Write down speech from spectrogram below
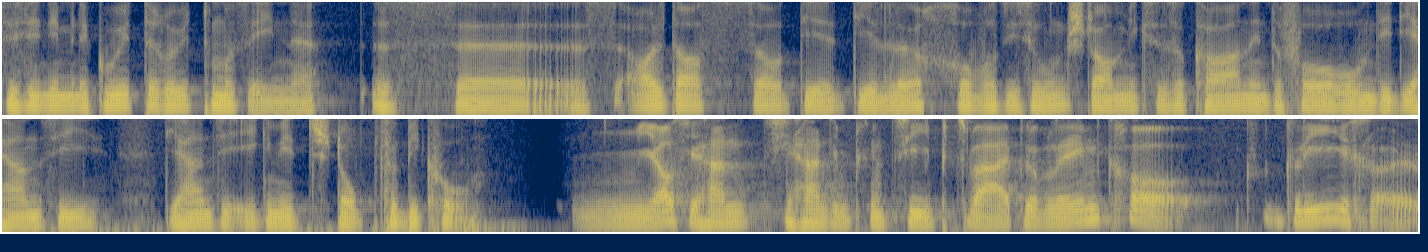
sie sind in einem guten Rhythmus inne. Es, äh, es, all das, so die, die Löcher, die sie sonst so hatten in der Vorrunde, die haben sie, die haben sie irgendwie zu stopfen bekommen. Ja, sie haben, sie haben im Prinzip zwei Probleme gehabt. Gleich, äh,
